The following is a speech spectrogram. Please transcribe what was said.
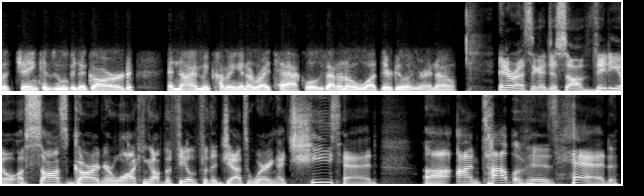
with Jenkins moving to guard and Nijman coming in a right tackle because I don't know what they're doing right now. Interesting. I just saw a video of Sauce Gardner walking off the field for the Jets wearing a cheese head uh, on top of his head,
